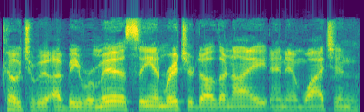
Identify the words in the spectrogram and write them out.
Coach, I'd be remiss seeing Richard the other night and then watching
